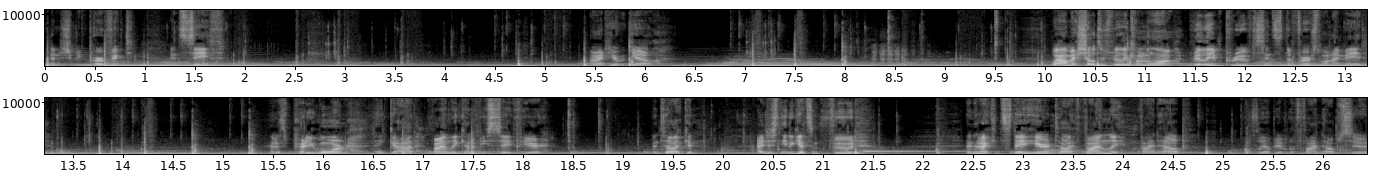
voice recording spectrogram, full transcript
Then it should be perfect and safe. Alright, here we go. Wow, my shelter's really coming along. Really improved since the first one I made. And it's pretty warm, thank God. Finally gonna be safe here. Until I can... I just need to get some food. And then I can stay here until I finally find help. Hopefully I'll be able to find help soon.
